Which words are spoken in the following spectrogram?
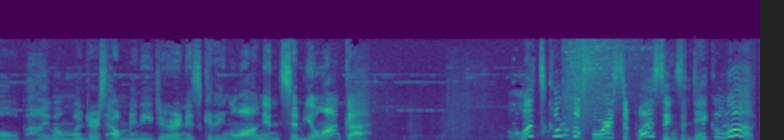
Oh, Paimon wonders how Minnie Durin is getting along in Simulanka. Let's go to the Forest of Blessings and take a look.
